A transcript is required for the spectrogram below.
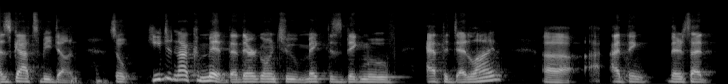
has got to be done. So he did not commit that they're going to make this big move at the deadline. Uh, I think there's that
